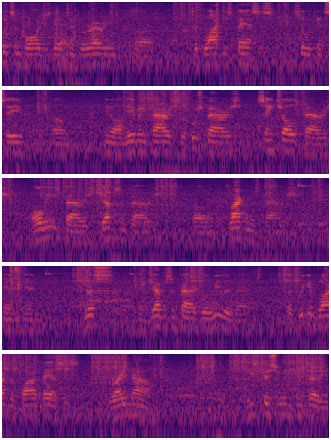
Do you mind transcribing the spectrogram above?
put some barges there temporarily uh, to block these passes so we can save, um, you know, our neighboring parish, Lafourche Parish, St. Charles Parish, Orleans Parish, Jefferson Parish, uh, Plaquemines Parish, and, and just in Jefferson Parish where we live at, if we can block the five passes right now, these fishermen can tell you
